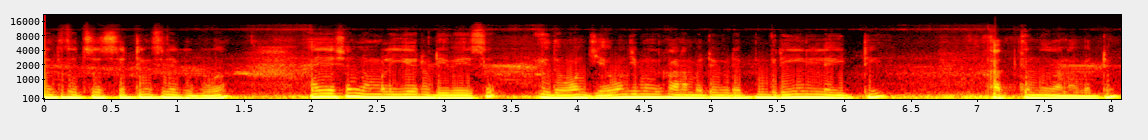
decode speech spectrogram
ബ്ലൂടൂത്ത് സെറ്റിങ്സിലേക്ക് പോവുക അതിനുശേഷം നമ്മൾ ഈ ഒരു ഡിവൈസ് ഇത് ഓൺ ചെയ്യുക ഓൺ ചെയ്യുമ്പോൾ കാണാൻ പറ്റും ഇവിടെ ഗ്രീൻ ലൈറ്റ് കത്തുന്നത് കാണാൻ പറ്റും.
